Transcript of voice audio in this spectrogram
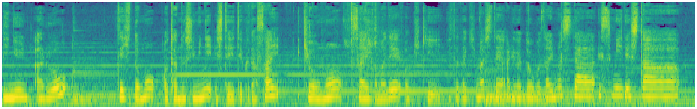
リニューアルをぜひともお楽しみにしていてください。今日も最後までお聴きいただきましてありがとうございました。エスミーでした。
